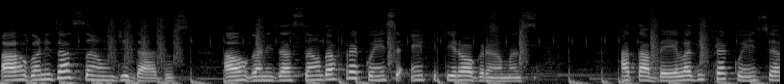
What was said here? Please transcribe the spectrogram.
à organização de dados, a organização da frequência em pterogramas, a tabela de frequência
